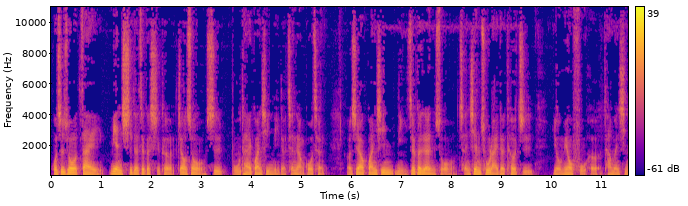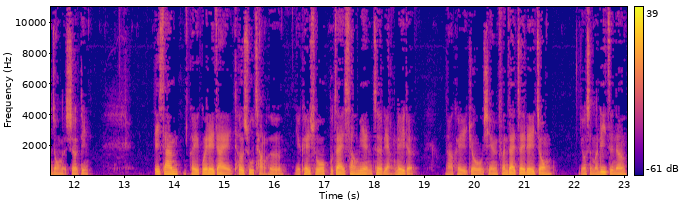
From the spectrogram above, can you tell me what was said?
或是说在面试的这个时刻，教授是不太关心你的成长过程，而是要关心你这个人所呈现出来的特质有没有符合他们心中的设定。第三，可以归类在特殊场合，也可以说不在上面这两类的。那可以就先分在这一类中，有什么例子呢？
